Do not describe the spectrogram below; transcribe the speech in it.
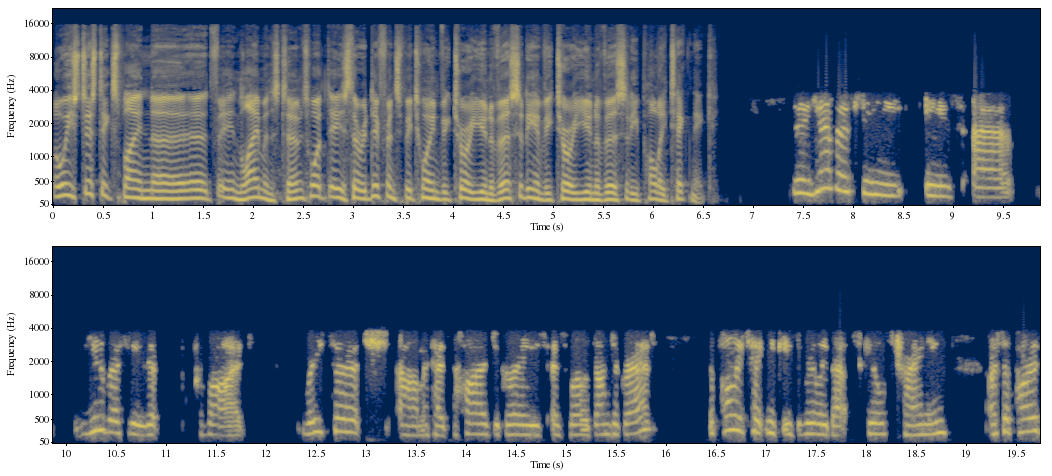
Louise, just explain uh, in layman's terms, what is there a difference between Victoria University and Victoria University Polytechnic? The university is a university that provides research, um, it has higher degrees as well as undergrad. The Polytechnic is really about skills training. I suppose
